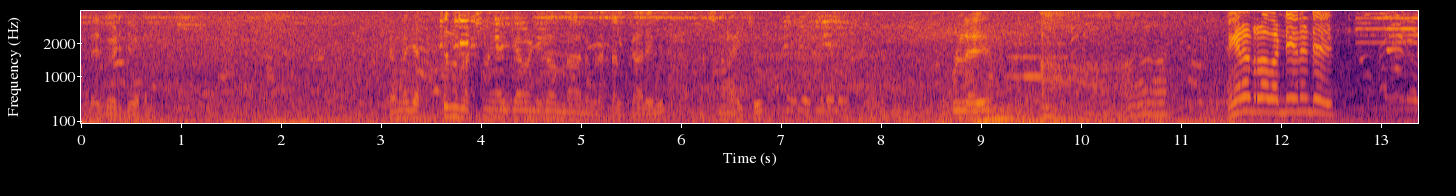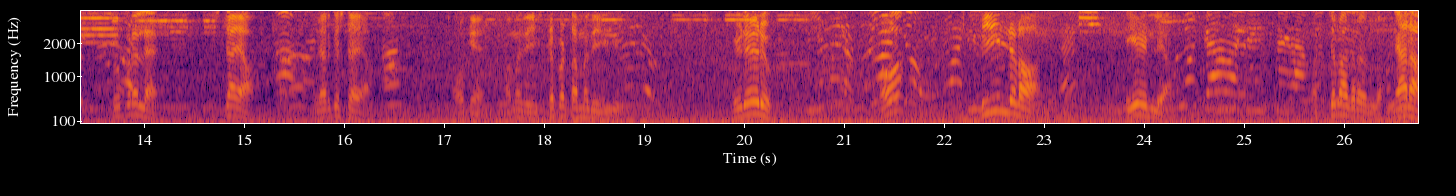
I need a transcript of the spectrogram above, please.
പിള്ളേർ പേടിച്ച് പെട്ടെന്ന്. നമ്മൾ ജസ്റ്റ് ഒന്ന് ഭക്ഷണം കഴിക്കാൻ വേണ്ടിയിട്ട് വന്നതാണ് ഇവിടെ സൽക്കാരയിൽ ഭക്ഷണം കഴിച്ചു. പിള്ളേർ എങ്ങനെയുണ്ടോ വണ്ടി എങ്ങനെയുണ്ട്? സൂപ്പർ അല്ലേ ഇഷ്ടമായോ എല്ലാവർക്കും ഇഷ്ടമായോ ഓക്കെ മതി. ഇഷ്ടപ്പെട്ട മതി. വീഡിയോ വരും ഓ ടീ ഇല്ലടാ. ടീ വരില്ല. ഒച്ച മാത്രമല്ലോ ഞാനാ?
